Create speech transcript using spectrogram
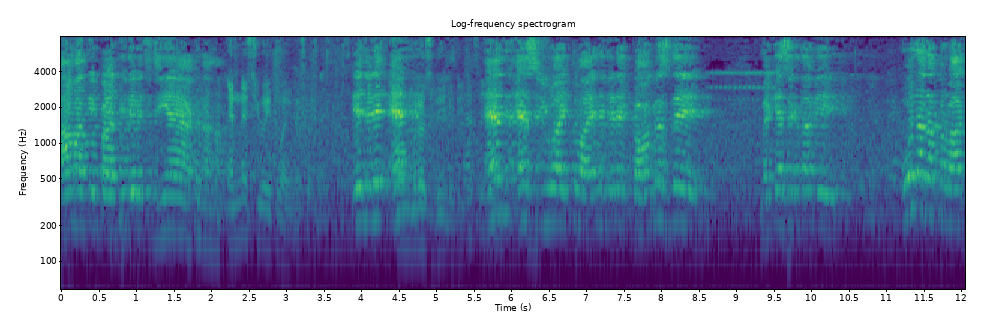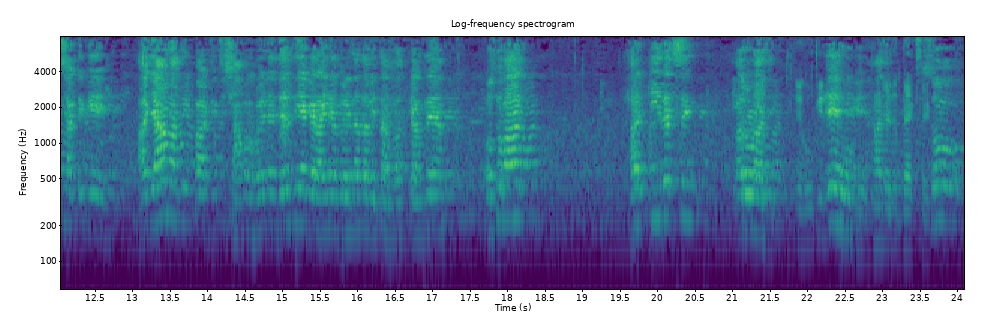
ਆਮ ਆਦਮੀ ਪਾਰਟੀ ਦੇ ਵਿੱਚ ਜੀ ਆਇਆਂ ਆਖਦਾ ਹਾਂ। ਐਨਐਸਯੂਆਈ ਤੋਂ ਆਏ ਨੇ ਸਰ। ਇਹ ਜਿਹੜੇ ਐਨ ਕਾਂਗਰਸ ਦੀ ਜਿਹੜੀ ਐਨਐਸਯੂਆਈ ਤੋਂ ਆਏ ਨੇ ਜਿਹੜੇ ਕਾਂਗਰਸ ਦੇ ਮੈਂ ਕਹਿ ਸਕਦਾ ਵੀ ਉਹਨਾਂ ਦਾ ਪਰਿਵਾਰ ਛੱਡ ਕੇ ਅੱਜ ਆਮ ਆਦਮੀ ਪਾਰਟੀ 'ਚ ਸ਼ਾਮਲ ਹੋਏ ਨੇ। ਦਿਲ ਦੀਆਂ ਗਹਿਰਾਈਆਂ ਤੋਂ ਇਹਨਾਂ ਦਾ ਵੀ ਧੰਨਵਾਦ ਕਰਦੇ ਹਾਂ। ਉਸ ਤੋਂ ਬਾਅਦ ਹਰਕੀਰਤ ਸਿੰਘ ਅਰੋੜਾ ਜੀ। ਇਹ ਹੋ ਇਹ ਗਏ ਹਾਂਜੀ। side। ਸੋ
